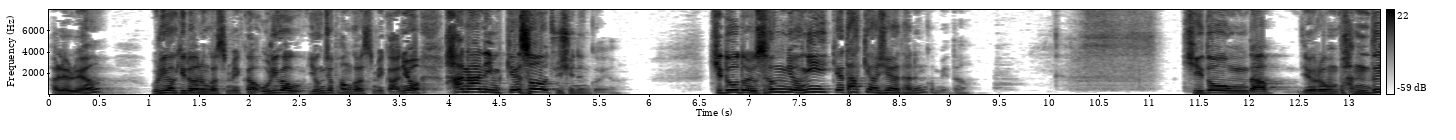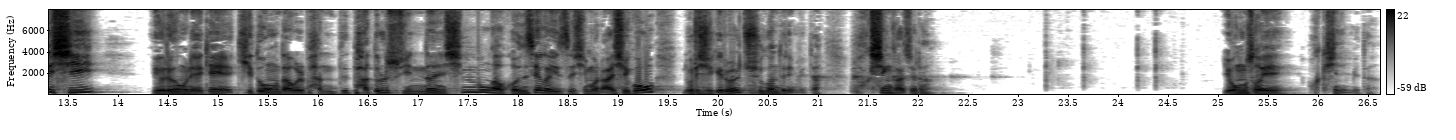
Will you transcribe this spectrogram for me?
할렐루야. 우리가 기도하는 것 같습니까? 우리가 영접한 것 같습니까? 아니요. 하나님께서 주시는 거예요. 기도도 성령이 깨닫게 하셔야 하는 겁니다. 기도응답 여러분 반드시 여러분에게 기도 응답을 받을 수 있는 신분과 권세가 있으심을 아시고 누리시기를 축원드립니다. 확신 가져라. 용서의 확신입니다.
